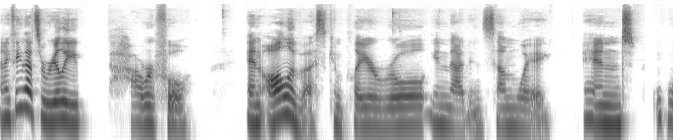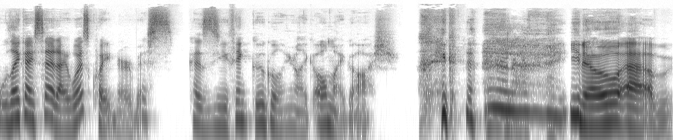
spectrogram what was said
And I think that's really powerful. And all of us can play a role in that in some way. And like I said, I was quite nervous because you think Google and you're like, oh my gosh, like, you know, um,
